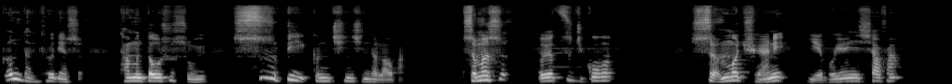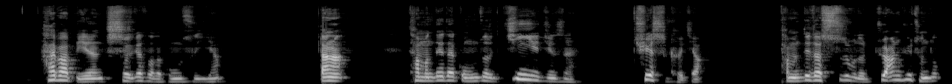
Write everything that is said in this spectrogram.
共同特点是，他们都是属于事必躬亲型的老板，什么事都要自己过问，什么权利也不愿意下放。”害怕别人吃掉他的公司一样，当然，他们对待工作的敬业精神确实可嘉，他们对待事物的专注程度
